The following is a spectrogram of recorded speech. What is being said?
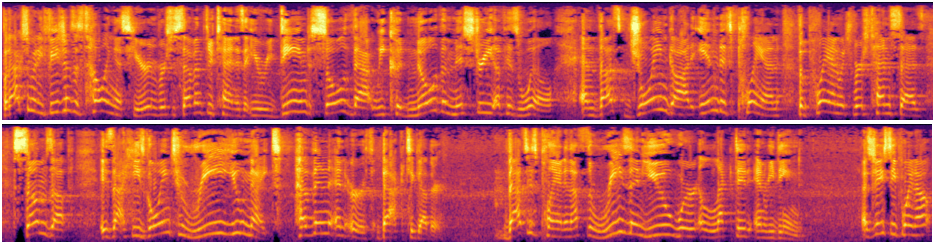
But actually, what Ephesians is telling us here in verses 7 through 10 is that you redeemed so that we could know the mystery of his will and thus join God in this plan. The plan, which verse 10 says, sums up, is that he's going to reunite heaven and earth back together. That's his plan, and that's the reason you were elected and redeemed. As JC pointed out,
